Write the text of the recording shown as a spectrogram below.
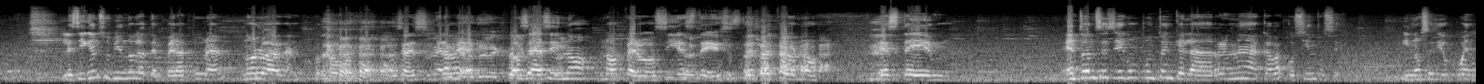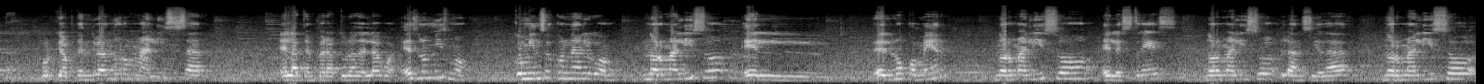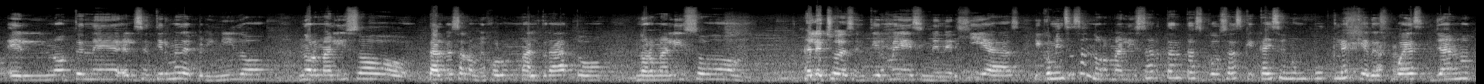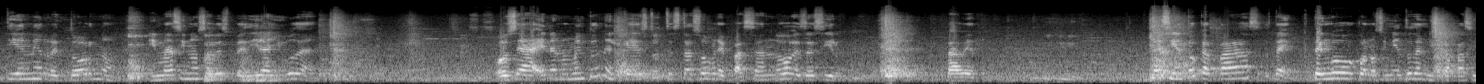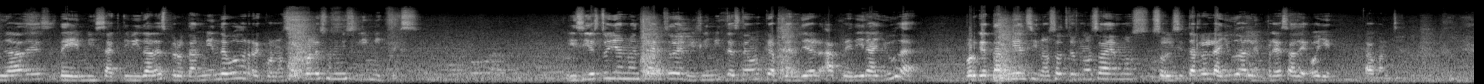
Le siguen subiendo la temperatura, no lo hagan, por favor. O sea, es meramente- O sea, sí, no, no, pero sí, este, pero no. Este, entonces llega un punto en que la rana acaba cociéndose y no se dio cuenta, porque aprendió a normalizar la temperatura del agua. Es lo mismo, comienzo con algo, normalizo el, el no comer, normalizo el estrés, normalizo la ansiedad, normalizo el no tener, el sentirme deprimido, normalizo tal vez a lo mejor un maltrato, normalizo el hecho de sentirme sin energías y comienzas a normalizar tantas cosas que caes en un bucle que después ya no tiene retorno y más si no sabes pedir ayuda. O sea, en el momento en el que esto te está sobrepasando, es decir, a ver, me siento capaz, te- tengo conocimiento de mis capacidades, de mis actividades, pero también debo de reconocer cuáles son mis límites. Y si esto ya no entra dentro de mis límites, tengo que aprender a pedir ayuda. Porque también si nosotros no sabemos solicitarle la ayuda a la empresa de, oye, aguanta.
